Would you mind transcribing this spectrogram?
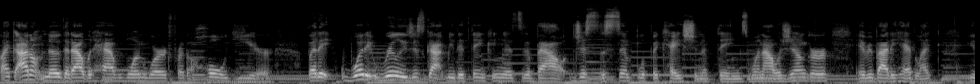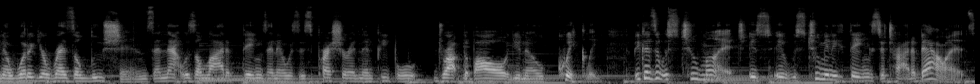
like, I don't know that I would have one word for the whole year, but it, what it really just got me to thinking is about just the simplification of things. When I was younger, everybody had like, you know, what are your resolutions? And that was a lot of things. And there was this pressure, and then people dropped the ball, you know, quickly because it was too much. It's, it was too many things to try to balance.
